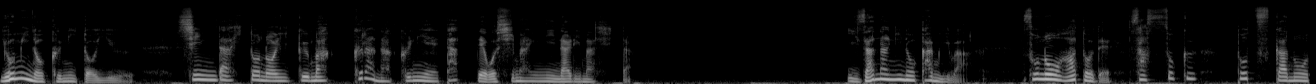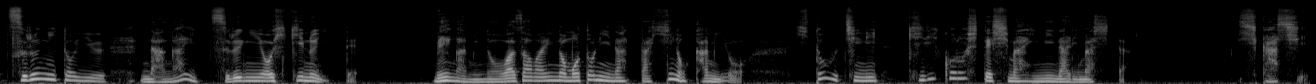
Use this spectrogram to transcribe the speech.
黄泉の国という死んだ人の行く真っ暗な国へ立っておしまいになりました。イザナギの神はその後で早速戸塚の剣という長い剣を引き抜いて女神の災いのもとになった火の神を人打ちに切り殺してしまいになりました。しかし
